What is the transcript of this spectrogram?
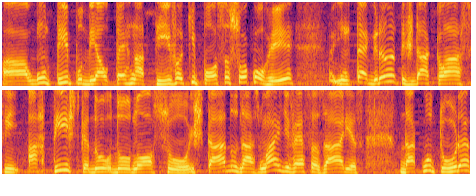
algum tipo de alternativa que possa socorrer integrantes da classe artística do, do nosso estado, nas mais diversas áreas da cultura,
